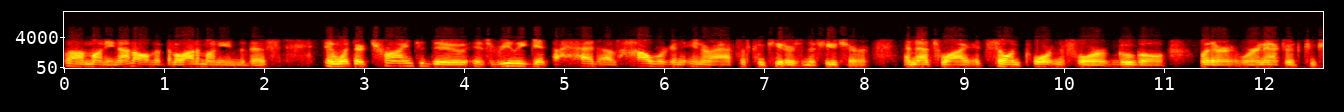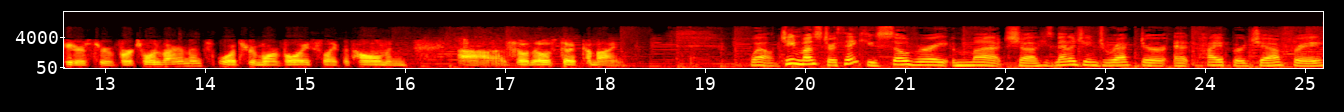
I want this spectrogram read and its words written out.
uh, money, not all of it, but a lot of money into this. And what they're trying to do is really get ahead of how we're going to interact with computers in the future. And that's why it's so important for Google, whether we're interacting with computers through virtual environments or through more voice, like with home. And uh, so those to combine. Well, Gene Munster, thank you so very much. Uh, he's managing director at Piper Jaffray,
